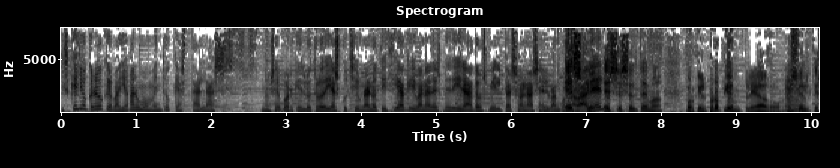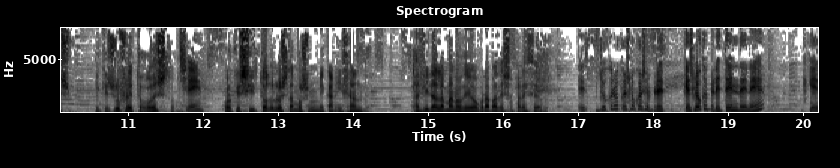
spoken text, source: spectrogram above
Es que yo creo que va a llegar un momento que hasta las no sé, porque el otro día escuché una noticia que iban a despedir a 2.000 personas en el Banco es Sabadell. Que ese es el tema, porque el propio empleado es mm. el que, el que sufre todo esto. Sí. Porque si todo lo estamos mecanizando, al final la mano de obra va a desaparecer. Yo creo que es lo que, se que es lo que pretenden, ¿eh? Que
